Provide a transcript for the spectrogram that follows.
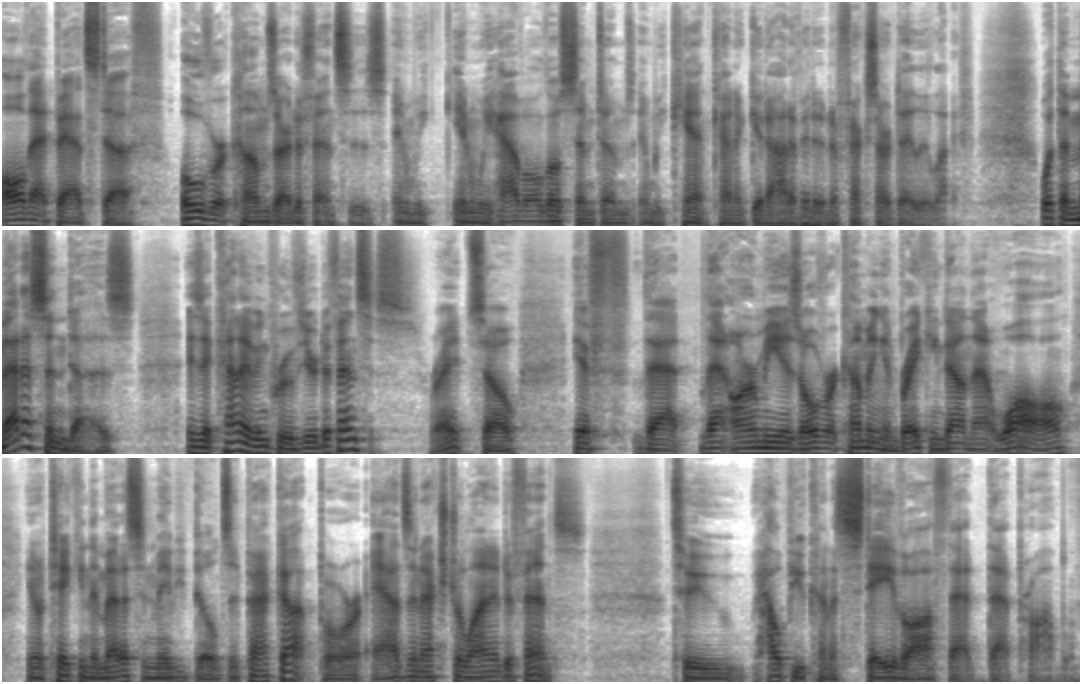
all that bad stuff overcomes our defenses and we and we have all those symptoms and we can't kind of get out of it it affects our daily life what the medicine does is it kind of improves your defenses right so if that that army is overcoming and breaking down that wall you know taking the medicine maybe builds it back up or adds an extra line of defense to help you kind of stave off that that problem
